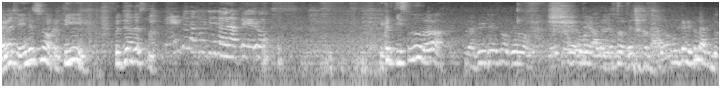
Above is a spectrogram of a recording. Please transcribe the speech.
అయినా ఏం చేస్తున్నావు అక్కడ? తీ. ఫ్రిడ్జ్ ఆన్ చేస్తున్నా ఏంటో నాకు వచ్చేసావు నా పేరు? ఇక్కడ తీసుకున్నావు రా. ఉంటే నిధులు అద్దు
